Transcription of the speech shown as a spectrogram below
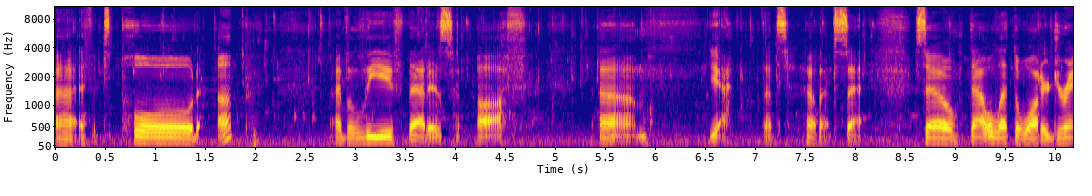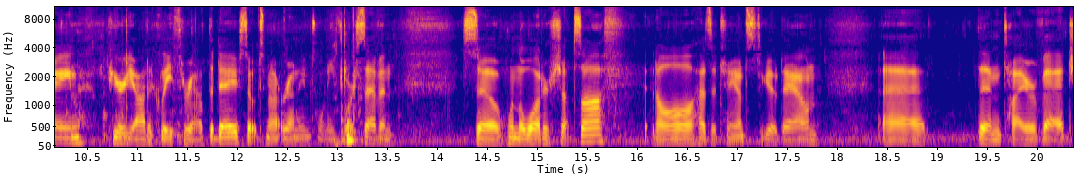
Uh, if it's pulled up, I believe that is off. Um, yeah, that's how that's set. So that will let the water drain periodically throughout the day so it's not running 24 7. So when the water shuts off, it all has a chance to go down uh, the entire veg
